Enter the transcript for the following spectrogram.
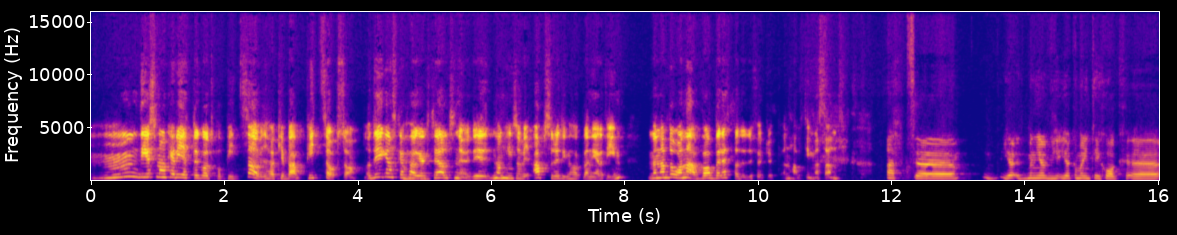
Mm, det smakar jättegott på pizza och vi har kebabpizza också. Och det är ganska mm. högaktuellt nu. Det är någonting som vi absolut inte har planerat in. Men Aldona, vad berättade du för typ en halvtimme sedan? Att, uh, jag, men jag, jag kommer inte ihåg uh,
